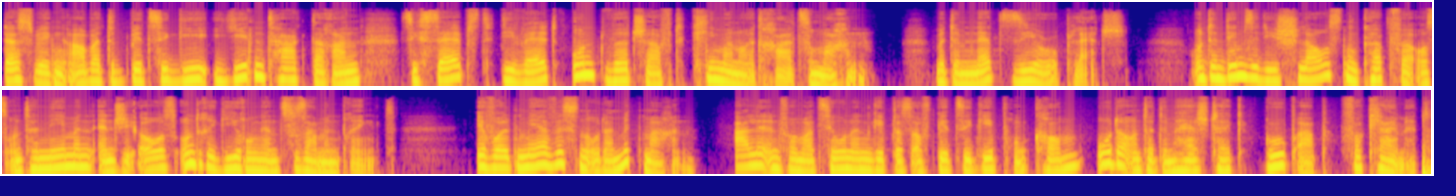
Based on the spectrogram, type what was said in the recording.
Deswegen arbeitet BCG jeden Tag daran, sich selbst, die Welt und Wirtschaft klimaneutral zu machen. Mit dem Net Zero Pledge und indem sie die schlausten Köpfe aus Unternehmen, NGOs und Regierungen zusammenbringt. Ihr wollt mehr wissen oder mitmachen? Alle Informationen gibt es auf bcg.com oder unter dem Hashtag GroupUp for Climate.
